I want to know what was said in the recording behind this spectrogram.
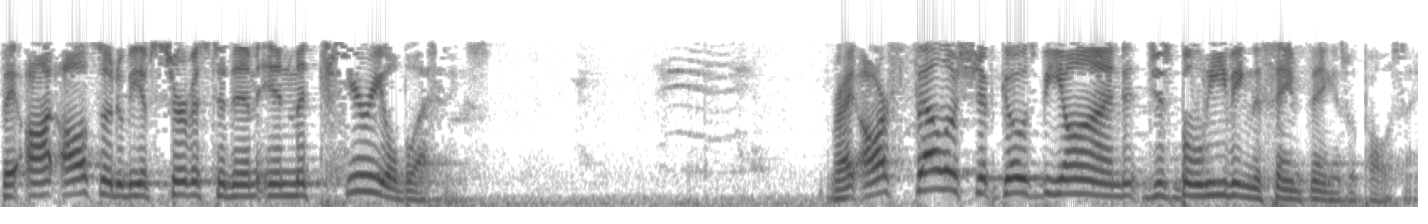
they ought also to be of service to them in material blessings. Right? Our fellowship goes beyond just believing the same thing, is what Paul is saying.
